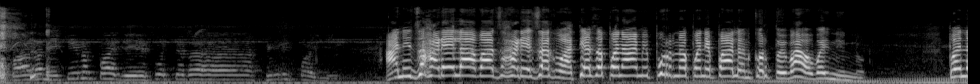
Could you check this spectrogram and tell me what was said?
पालन हे केलंच पाहिजे स्वच्छता ठेवलीच पाहिजे. आणि झाडे लावा झाडे जगवा त्याचं पण आम्ही पूर्णपणे पालन करतोय भाऊ बहिणींनो. पण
